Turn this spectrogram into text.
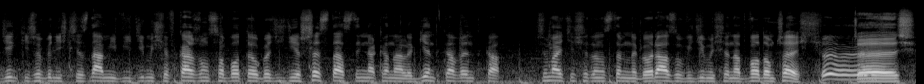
Dzięki, że byliście z nami. Widzimy się w każdą sobotę o godzinie 16 na kanale Giętka Wędka. Trzymajcie się do następnego razu. Widzimy się nad wodą. Cześć! Cześć!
